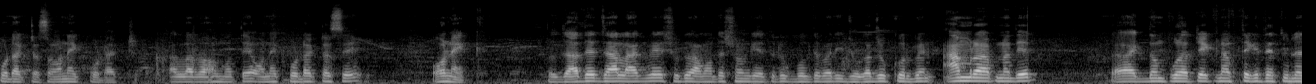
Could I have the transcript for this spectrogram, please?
প্রোডাক্ট আছে, অনেক প্রোডাক্ট আল্লাহর রহমতে অনেক প্রোডাক্ট আছে, অনেক। তো যাদের যা লাগবে, শুধু আমাদের সঙ্গে এতটুকু বলতে পারি, যোগাযোগ করবেন। আমরা আপনাদের একদম পুরো টেকনাফ থেকে তেঁতুলা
